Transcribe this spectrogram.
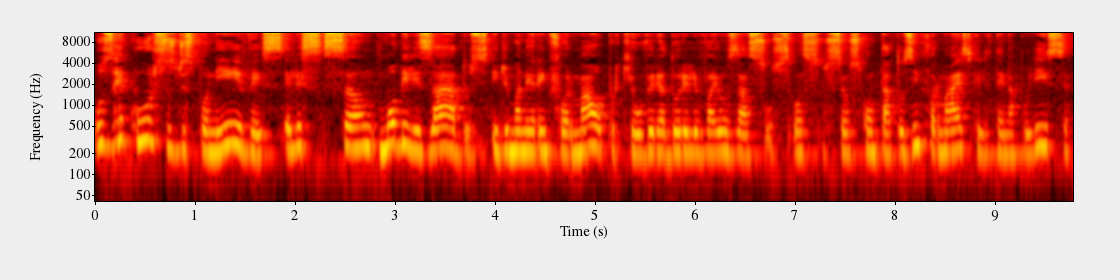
os recursos disponíveis, eles são mobilizados e de maneira informal, porque o vereador ele vai usar os, os, os seus contatos informais que ele tem na polícia,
